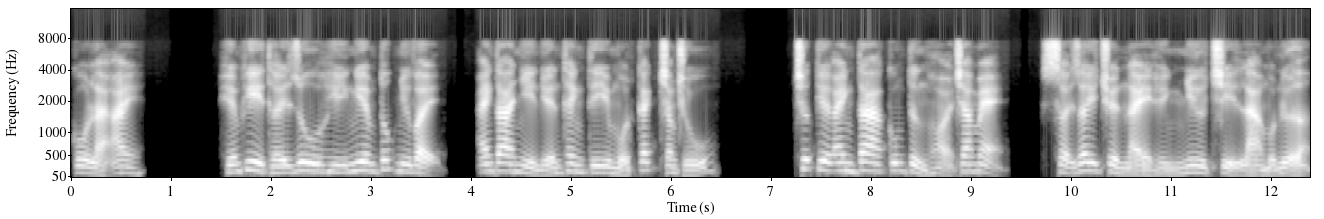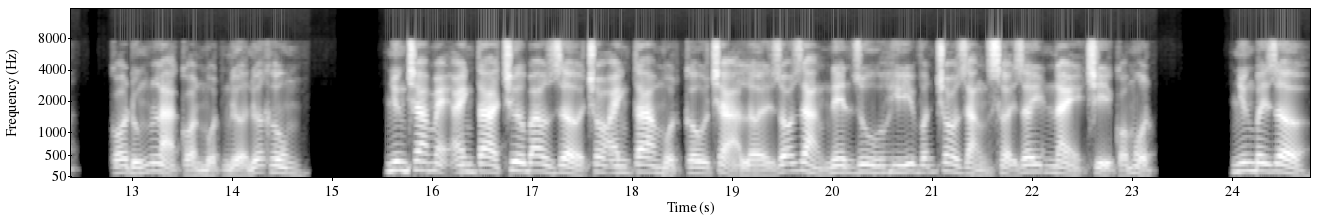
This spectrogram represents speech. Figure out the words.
cô là ai? Hiếm khi thấy du hí nghiêm túc như vậy, anh ta nhìn yến thanh ti một cách chăm chú. Trước kia anh ta cũng từng hỏi cha mẹ, sợi dây chuyền này hình như chỉ là một nửa, có đúng là còn một nửa nữa không? Nhưng cha mẹ anh ta chưa bao giờ cho anh ta một câu trả lời rõ ràng nên du hí vẫn cho rằng sợi dây này chỉ có một. Nhưng bây giờ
